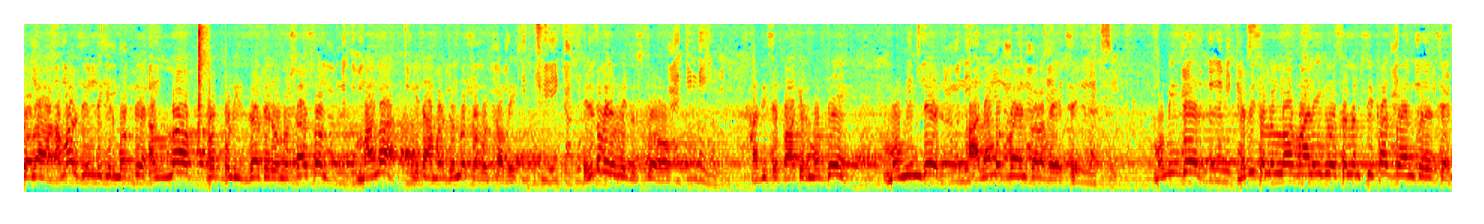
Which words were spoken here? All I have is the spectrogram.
চলা আমার জিন্দগির মধ্যে আল্লাহ রব্বুল ইজ্জাতের অনুশাসন মানা, এটা আমার জন্য সহজ হবে। এই জন্য মেরে ভাই দোস্ত, হাদিসে পাকের মধ্যে মমিনদের আলামত বয়ান করা হয়েছে। মমিনদের নবী সাল্লাল্লাহু আলাইহি ওয়াসাল্লাম সিফাত বয়ান করেছেন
